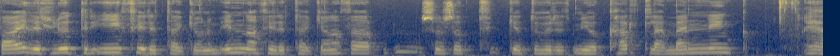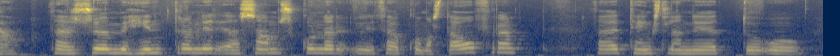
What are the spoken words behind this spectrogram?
bæði hlutir í fyrirtækjónum innan fyrirtækjana það sagt, getur verið mjög karlæg menning. Já, það er sömu hindranir eða samskonar það að komast áfram. Það er tengslanett og, og,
